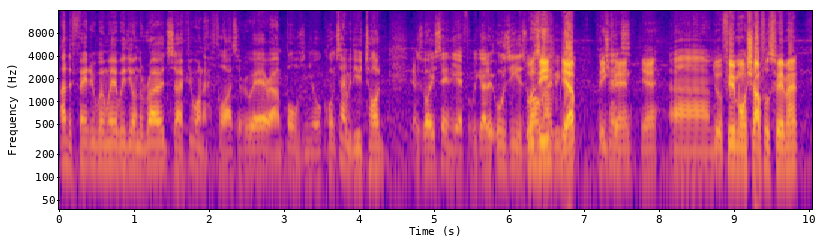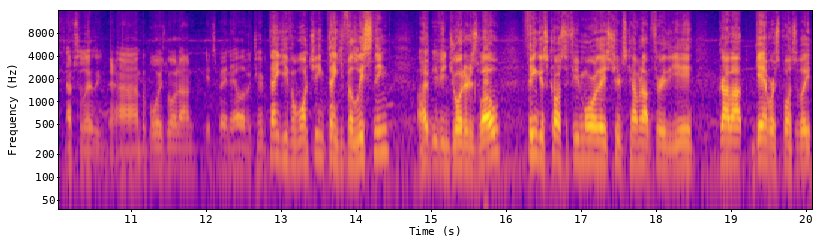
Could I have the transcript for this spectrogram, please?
undefeated when we're with you on the road. So if you want to fly us everywhere, um, balls in your court. Same with you, Todd, as well. You've seen the effort we go to Uzi as well, Uzi, maybe. yep. Big Cheats. fan. Yeah. Um, Do a few more shuffles for you, mate. Absolutely. Yeah. Uh, but boys, well done. It's been a hell of a trip. Thank you for watching. Thank you for listening. I hope you've enjoyed it as well. Fingers crossed, a few more of these trips coming up through the year. Grub up, gamble responsibly,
